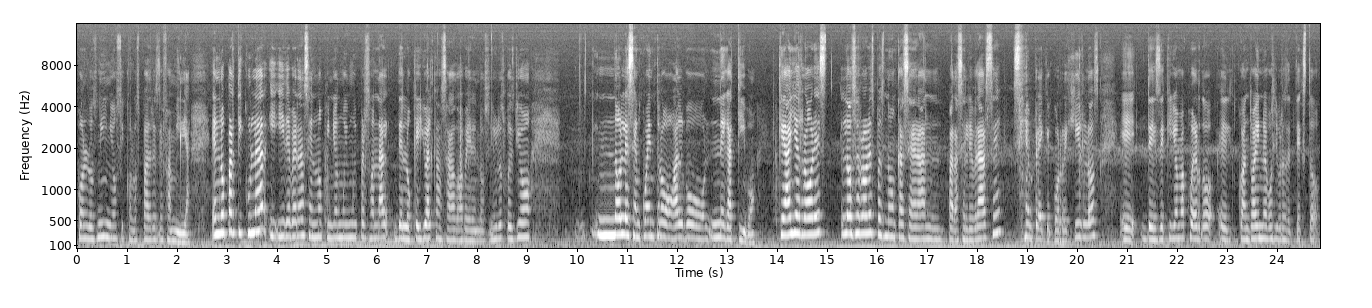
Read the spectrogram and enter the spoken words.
con los niños y con los padres de familia. En lo particular, y, de verdad en una opinión muy, muy personal de lo que yo he alcanzado a ver en los libros, pues yo no les encuentro algo negativo. Que hay errores, los errores pues nunca serán para celebrarse, siempre hay que corregirlos. Eh, desde que yo me acuerdo, cuando hay nuevos libros de texto,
